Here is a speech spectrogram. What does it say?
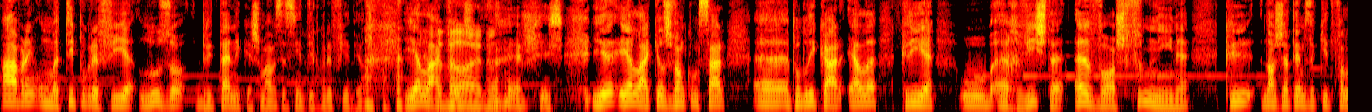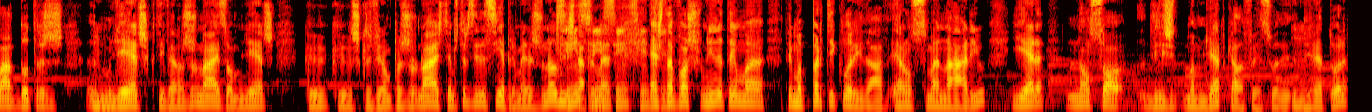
abrem uma tipografia luso-britânica, chamava-se assim a tipografia dele. E é lá que eles, é. E é, é lá que eles vão começar uh, a publicar. Ela cria a revista A Voz Feminina, que nós já temos aqui de falar de outras uh, mulheres que tiveram jornais ou mulheres que, que escreveram para jornais. Temos trazido assim a primeira jornalista. Sim, a primeira... sim, sim, Esta. Voz Feminina tem uma, tem uma particularidade. Era um semanário e era não só dirigido por uma mulher, porque ela foi a sua di- diretora,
